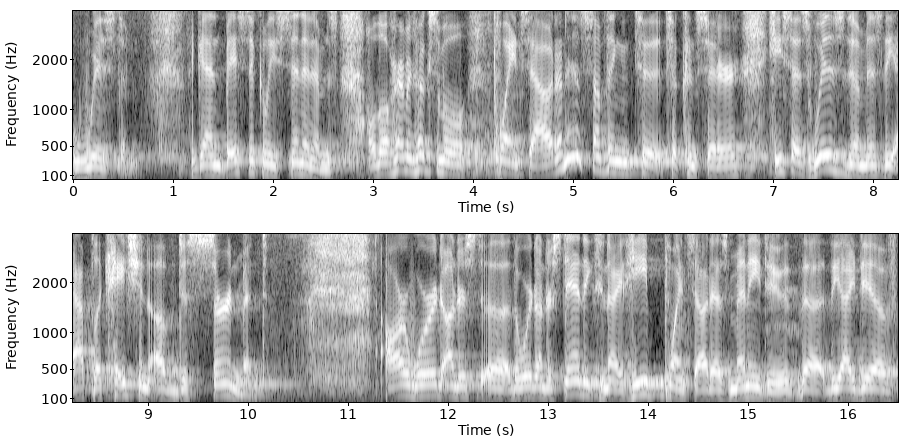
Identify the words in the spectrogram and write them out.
wisdom. Again, basically synonyms. Although Herman Hoeksema points out, and it's something to, to consider, he says wisdom is the application of discernment our word, uh, the word understanding tonight, he points out, as many do, the, the idea of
